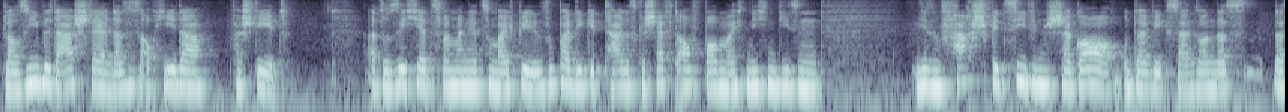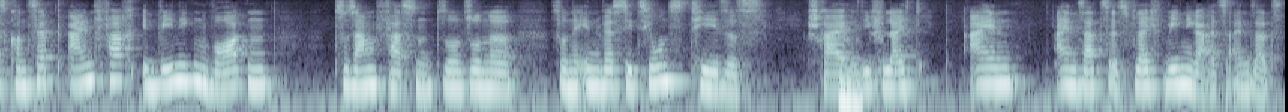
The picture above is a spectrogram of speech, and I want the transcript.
plausibel darstellen, dass es auch jeder versteht. Also sich jetzt, wenn man jetzt zum Beispiel super digitales Geschäft aufbauen möchte, nicht in diesen, diesem fachspezifischen Jargon unterwegs sein, sondern das, das Konzept einfach in wenigen Worten zusammenfassen, so, so, eine, so eine Investitionsthesis schreiben, mhm. die vielleicht ein, ein Satz ist, vielleicht weniger als ein Satz.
